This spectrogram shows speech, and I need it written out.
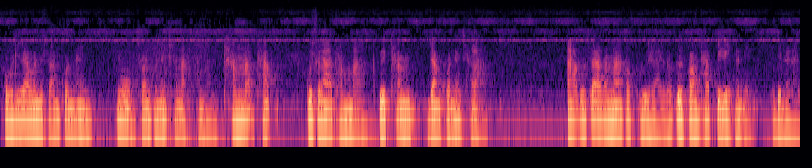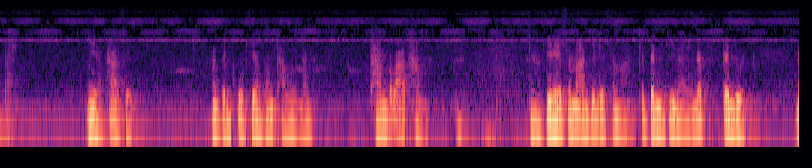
พระพุทธเจ้าวันนี้สอนคนให้โง่สอนคนให้ฉลาดทั้งนั้นธรรมะธรรมกุศลธรรมมาคือทำยังคนให้ฉลาดอาอุจาธรรมาก็คืออะไร ก็คือกองทัพกิเลสนั่นเองจะเป็นอะไรไปเนี่ยผ้าสึกมันเป็นคู่เคียงของธรรมอยู่นั่นธรรมกับอาธรรมกิเลสสมานกิเลสสมานจะเป็นที่ไหน และเป็นอยู่ใน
